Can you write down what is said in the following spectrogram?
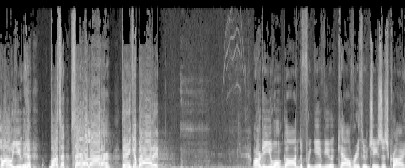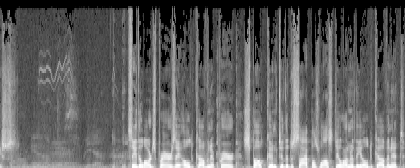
Oh, you say that louder. Think about it. Or do you want God to forgive you at Calvary through Jesus Christ? See, the Lord's Prayer is a old covenant prayer spoken to the disciples while still under the old covenant.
